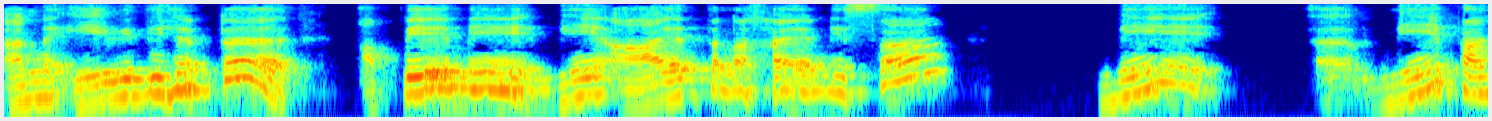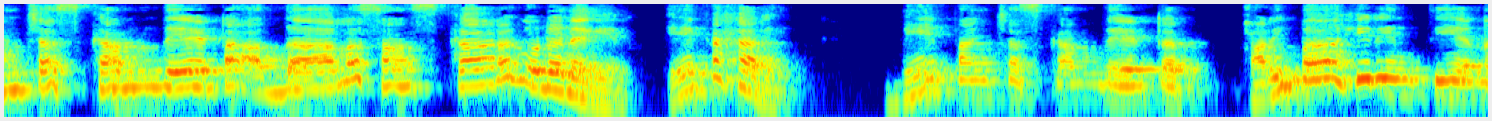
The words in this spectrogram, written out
අන්න ඒ විදිහට අපේ මේ මේ ආයතන හය නිසා මේ මේ පංචස්කන්ධයට අදාළ සංස්කාර ගොඩනගෙන. ඒක හරි. මේ පංචස්කන්ධයට පරිබාහිරින් තියෙන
